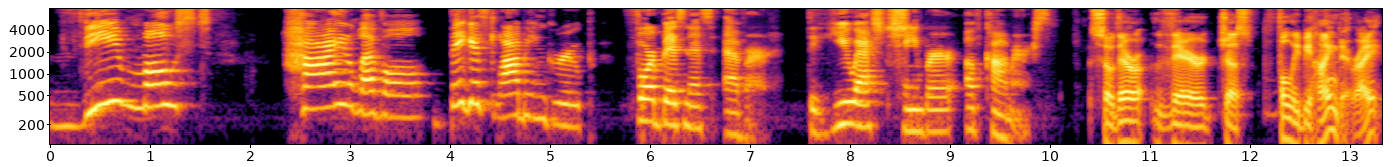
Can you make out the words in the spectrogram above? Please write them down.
the most high level, biggest lobbying group for business ever the US Chamber of Commerce. So they're they're just fully behind it, right?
